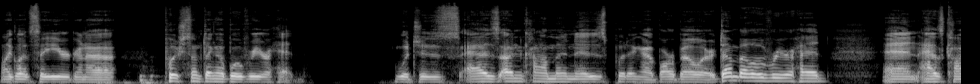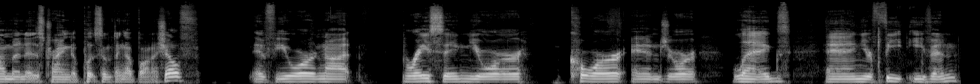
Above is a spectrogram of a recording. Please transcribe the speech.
like let's say you're gonna push something up over your head, which is as uncommon as putting a barbell or a dumbbell over your head, and as common as trying to put something up on a shelf. If you're not bracing your core and your legs and your feet even,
